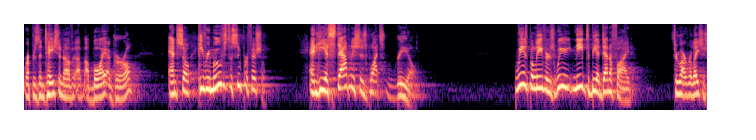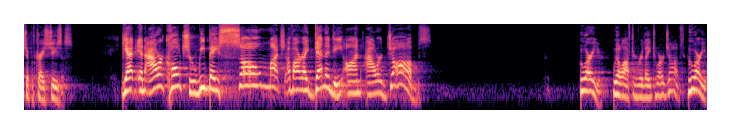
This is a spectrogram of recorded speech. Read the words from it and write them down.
representation of a, a boy, a girl. And so he removes the superficial and he establishes what's real. We as believers, we need to be identified through our relationship with Christ Jesus. Yet in our culture, we base so much of our identity on our jobs. Who are you? we'll often relate to our jobs. Who are you?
